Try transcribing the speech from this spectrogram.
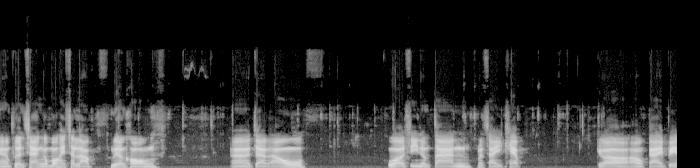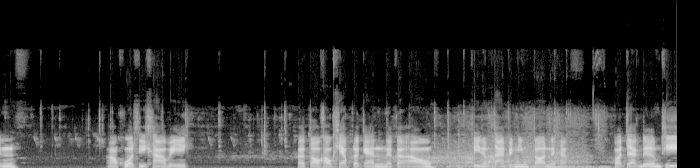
อ่าเพื่อนช่างก็บอกให้สลับเรื่องของอ่าจากเอาขั้วสีน้ำตาลมาใส่แคป ก็เอากลายเป็น เอาขั้วสีขาวไปต่อเข้าแคปแล้วกัน แล้วก็เอาสีน้ำตาลเป็นนิวตันนะครับ เพราะจากเดิมที่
